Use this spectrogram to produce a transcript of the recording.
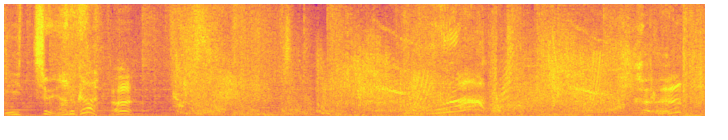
一丁やるか。あ助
